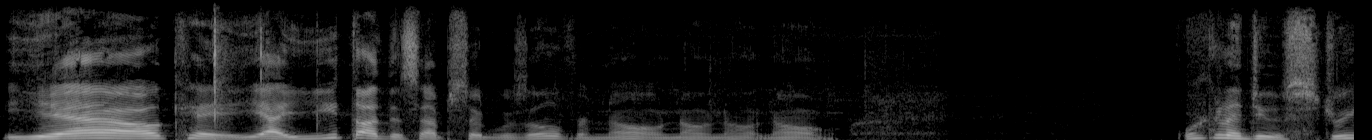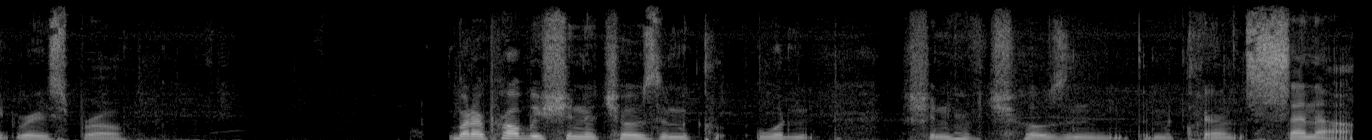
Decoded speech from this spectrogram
Yeah, okay. Yeah, you thought this episode was over. No, no, no, no. We're gonna do a street race, bro. But I probably shouldn't have chosen wouldn't shouldn't have chosen the McLaren Senna.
